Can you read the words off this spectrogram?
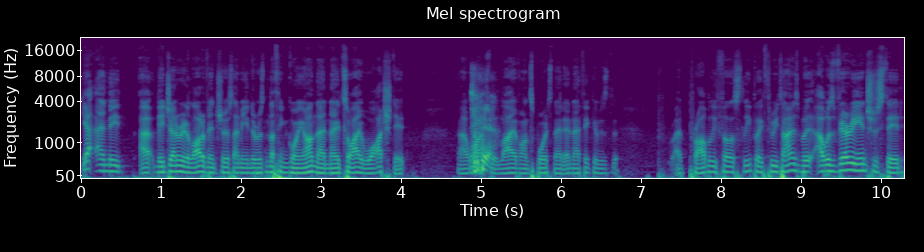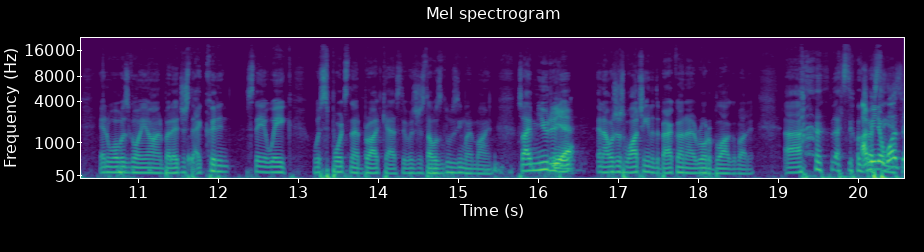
Yeah, and they uh, they generated a lot of interest. I mean, there was nothing going on that night, so I watched it. I watched it live on Sportsnet, and I think it was the. I probably fell asleep like three times, but I was very interested in what was going on. But I just I couldn't stay awake with Sportsnet broadcast. It was just I was losing my mind, so I muted yeah. it and I was just watching it in the background. and I wrote a blog about it. Uh, that's the. I mean, it was.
